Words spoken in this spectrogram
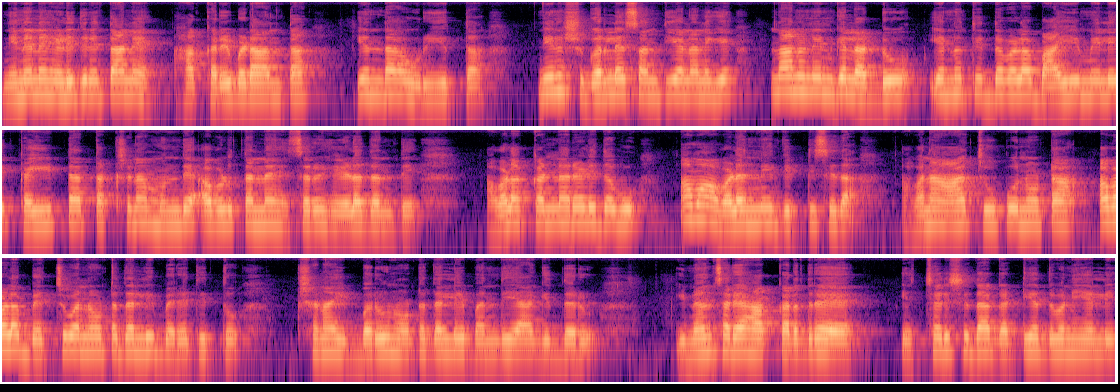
ನಿನ್ನೆನೆ ಹೇಳಿದ್ದೀನಿ ತಾನೇ ಹಾ ಕರಿಬೇಡ ಅಂತ ಎಂದ ಉರಿಯುತ್ತಾ. ನೀನು ಶುಗರ್ಲೆಸ್ ಅಂತೀಯ ನನಗೆ? ನಾನು ನಿನಗೆ ಲಡ್ಡು ಎನ್ನುತ್ತಿದ್ದವಳ ಬಾಯಿ ಮೇಲೆ ಕೈಯಿಟ್ಟ ತಕ್ಷಣ ಮುಂದೆ ಅವಳು ತನ್ನ ಹೆಸರು ಹೇಳದಂತೆ, ಅವಳ ಕಣ್ಣರಳಿದವು. ಅವ ಅವಳನ್ನೇ ದಿಟ್ಟಿಸಿದ. ಅವನ ಆ ಚೂಪು ನೋಟ ಅವಳ ಬೆಚ್ಚುವ ನೋಟದಲ್ಲಿ ಬೆರೆತಿತ್ತು. ಕ್ಷಣ ಇಬ್ಬರೂ ನೋಟದಲ್ಲೇ ಬಂದಿಯಾಗಿದ್ದರು. ಇನ್ನೊಂದ್ಸರಿ ಹಾಗೆ ಕರೆದ್ರೆ ಎಚ್ಚರಿಸಿದ ಗಟ್ಟಿಯ ಧ್ವನಿಯಲ್ಲಿ,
